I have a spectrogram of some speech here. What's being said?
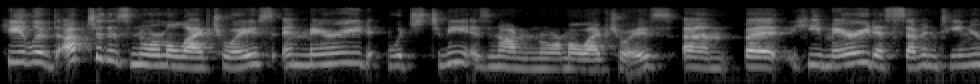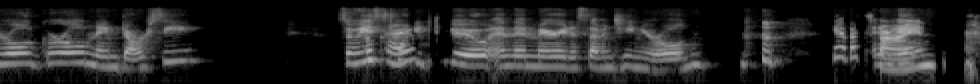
he lived up to this normal life choice and married, which to me is not a normal life choice, um, but he married a 17 year old girl named Darcy. So he's Okay. 22 and then married a 17 year old. yeah, that's and they- fine.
